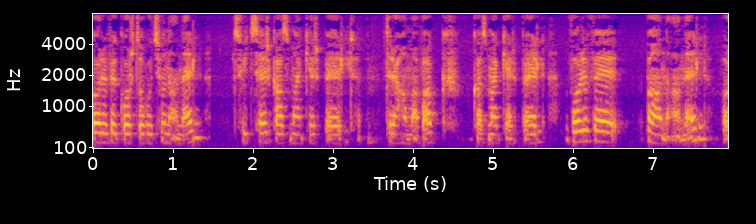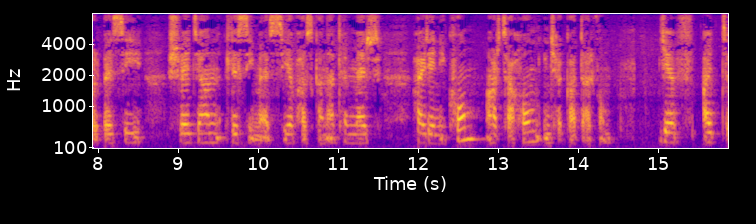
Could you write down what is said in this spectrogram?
որևէ գործողություն անել, ցույցեր կազմակերպել, դրա համավակ կազմակերպել, որևէ բան անել, որպեսի Շվեդիան լսի մեզ եւ հասկանա թե մեր հայրենիքում, Արցախում ինչ է կատարվում։ Եվ այդ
